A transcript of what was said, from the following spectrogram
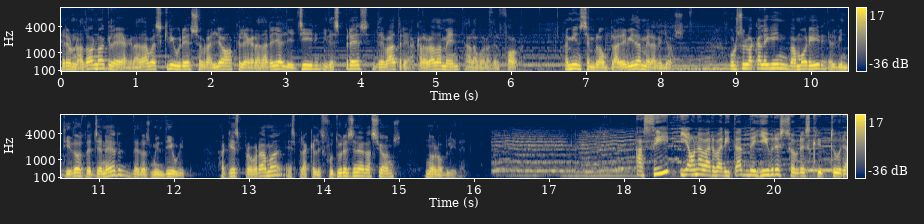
Era una dona que li agradava escriure sobre allò que li agradaria llegir i després debatre acaloradament a la vora del foc. A mi em sembla un pla de vida meravellós. Úrsula K. Le Guin va morir el 22 de gener de 2018. Aquest programa és per a que les futures generacions no l'obliden. Així hi ha una barbaritat de llibres sobre escriptura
